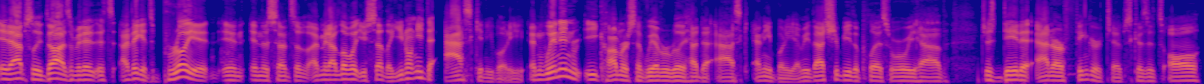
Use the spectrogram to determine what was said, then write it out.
It absolutely does. I mean, it's. I think it's brilliant in in the sense of. I mean, I love what you said. Like, you don't need to ask anybody. And when in e-commerce have we ever really had to ask anybody? I mean, that should be the place where we have just data at our fingertips because it's all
